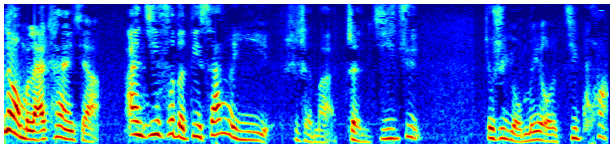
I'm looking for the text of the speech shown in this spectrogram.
那我们来看一下。按肌肤的第三个意义是什么？诊肌聚，就是有没有肌块。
